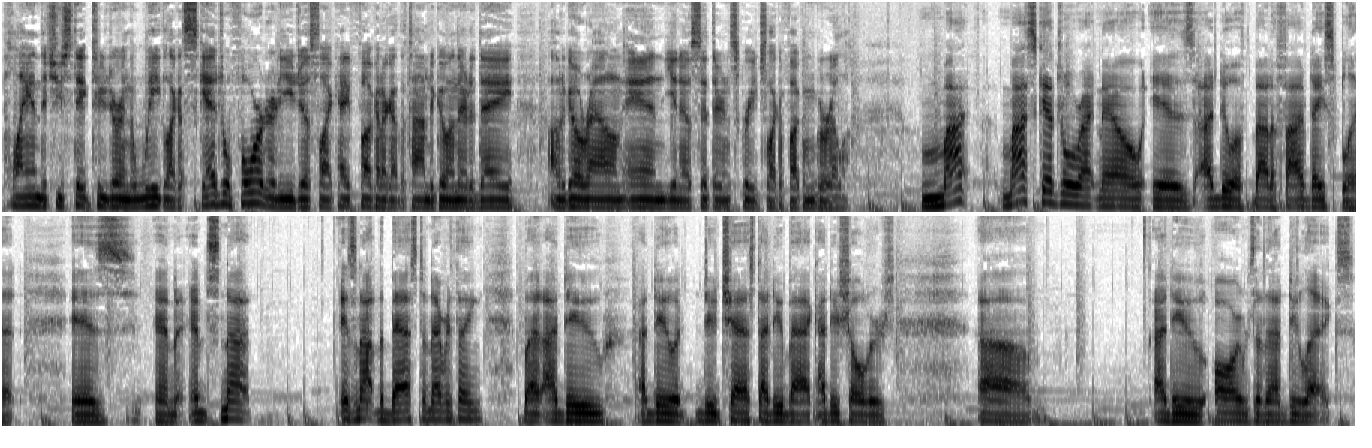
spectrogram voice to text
plan that you stick to during the week, like a schedule for it, or do you just like, hey, fuck it, I got the time to go in there today. I'm gonna go around and you know sit there and screech like a fucking gorilla. my my schedule right now is I do about a five day split is and it's not it's not the best and everything, but I do I do do chest, I do back, I do shoulders, um, I do arms, and then I do legs.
